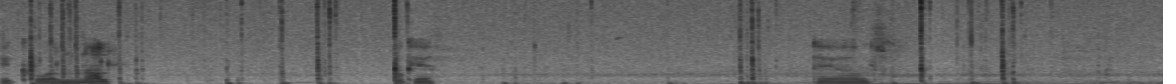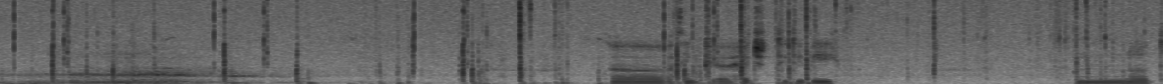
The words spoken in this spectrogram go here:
equal null. Okay else uh, I think uh, HTTP not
